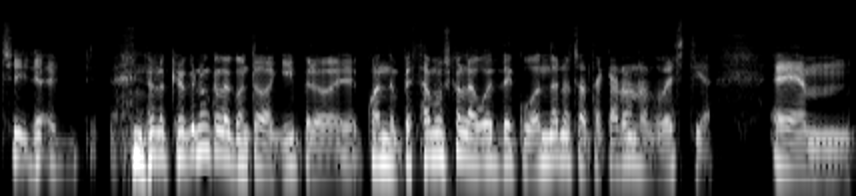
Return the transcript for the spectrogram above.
Sí, no, creo que nunca lo he contado aquí, pero eh, cuando empezamos con la web de Cuonda nos atacaron a lo bestia. Em,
